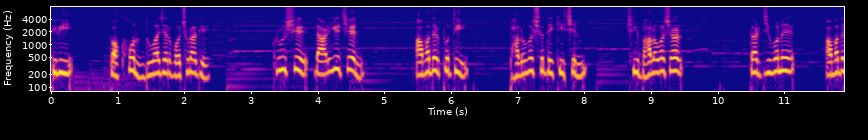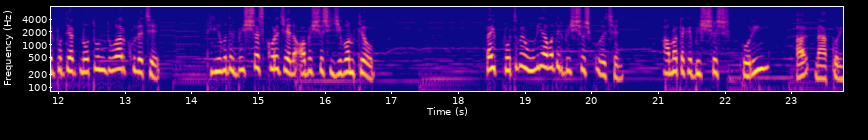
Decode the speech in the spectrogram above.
তিনি তখন দু হাজার বছর আগে ক্রুশে দাঁড়িয়েছেন আমাদের প্রতি ভালোবাসা দেখিয়েছেন, সেই ভালোবাসার তার জীবনে আমাদের প্রতি এক নতুন দুয়ার খুলেছে। তিনি আমাদের বিশ্বাস করেছেন অবিশ্বাসী জীবনকেও। তাই প্রথমে উনি আমাদের বিশ্বাস করেছেন। আমরা তাকে বিশ্বাস করি আর না করি।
